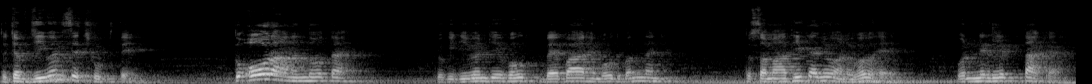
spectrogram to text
तो जब जीवन से छूटते हैं तो और आनंद होता है, क्योंकि जीवन के बहुत व्यापार है, बहुत बंधन है। तो समाधि का जो अनुभव है, वो निर्लिप्तता का है,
